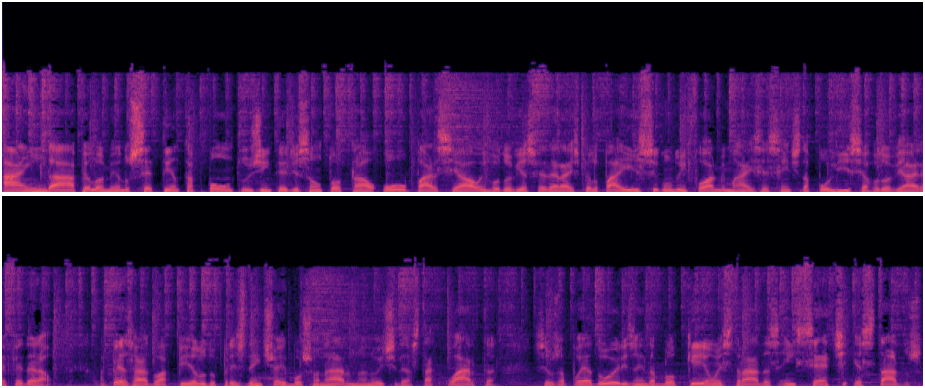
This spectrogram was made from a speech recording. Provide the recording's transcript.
Ainda há pelo menos 70 pontos de interdição total ou parcial em rodovias federais pelo país, segundo o informe mais recente da Polícia Rodoviária Federal. Apesar do apelo do presidente Jair Bolsonaro na noite desta quarta, seus apoiadores ainda bloqueiam estradas em sete estados.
